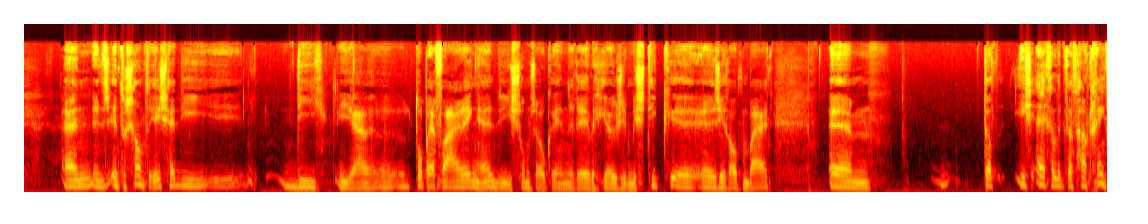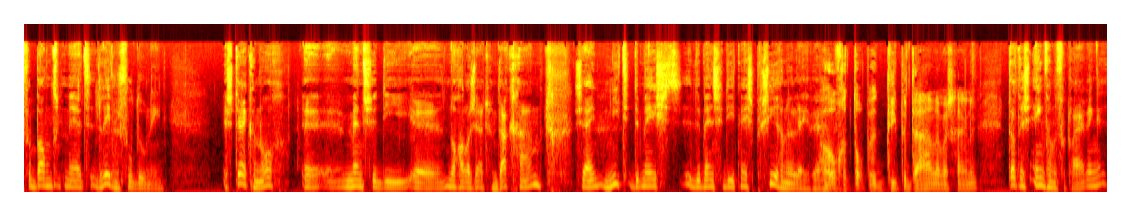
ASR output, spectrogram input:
en het interessante is, hè, die, die ja, topervaring... Hè, die soms ook in religieuze mystiek zich openbaart... Um, is eigenlijk, dat houdt geen verband met levensvoldoening. Sterker nog, uh, mensen die uh, nogal eens uit hun dak gaan... zijn niet de, meest, de mensen die het meest plezier in hun leven hebben. Hoge toppen, diepe dalen waarschijnlijk? Dat is een van de verklaringen.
